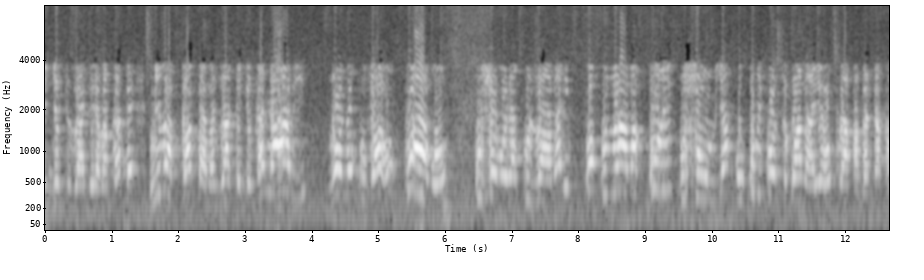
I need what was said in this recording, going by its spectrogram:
Igihe kizagera bakabe nibakaba bazategeka nabi. None kuvaho kwabo gushobora kuzaba ariko kuzaba kubi gusumbya ukubi kose kwabayeho kuri aka gataka.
